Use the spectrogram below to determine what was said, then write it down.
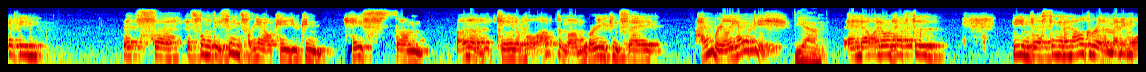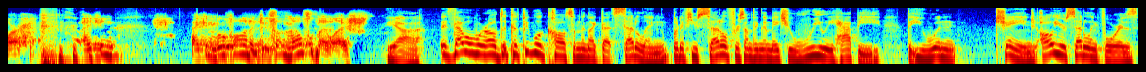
I mean, that's uh, that's one of these things where yeah, okay, you can chase some unobtainable optimum, or you can say, I'm really happy, Yeah, and now I don't have to be investing in an algorithm anymore. I can I can move on and do something else with my life. yeah. Is that what we're all? Because people would call something like that settling. But if you settle for something that makes you really happy, that you wouldn't change, all you're settling for is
